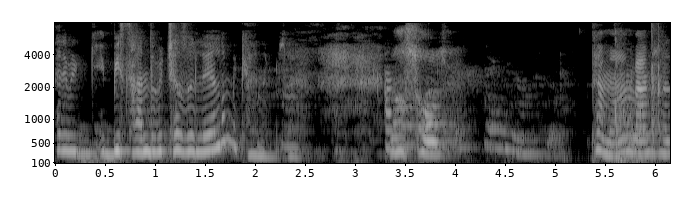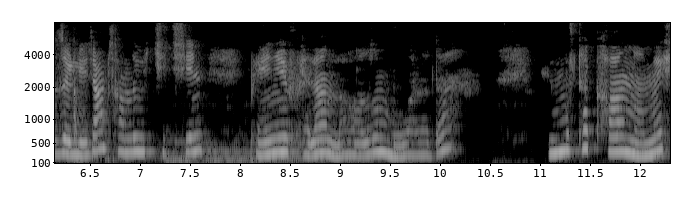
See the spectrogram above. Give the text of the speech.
Hadi bir, bir sandviç hazırlayalım mı kendimize? Nasıl olur? Tamam ben hazırlayacağım. Sandviç için peynir falan lazım bu arada. Yumurta kalmamış.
